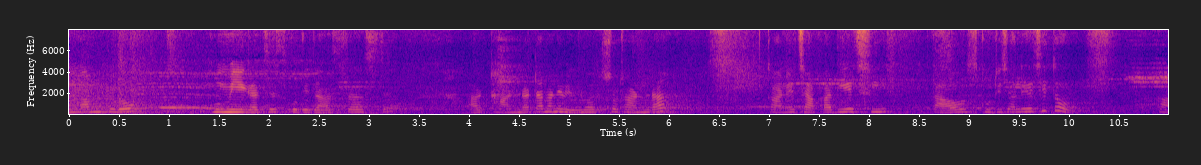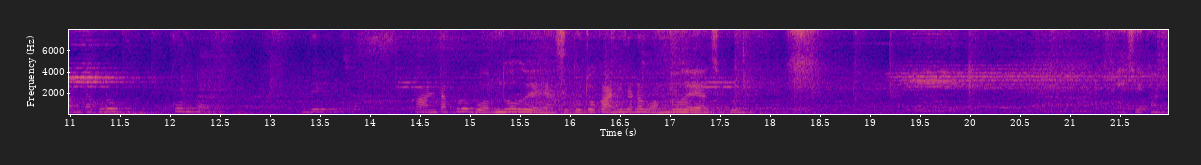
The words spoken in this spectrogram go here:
মাম্মাম পুরো ঘুমিয়ে গেছে স্কুটিতে আস্তে আস্তে। আর ঠান্ডাটা মানে বিভৎস ঠান্ডা। কানে চাপা দিয়েছি, তাও স্কুটি চালিয়েছি তো। কানটা পুরো কোনটা কানটা পুরো বন্ধ হয়ে গেছে, দুটো কানই যেন বন্ধ হয়ে আছে পুরো। এখানে।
